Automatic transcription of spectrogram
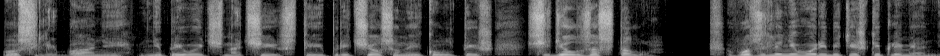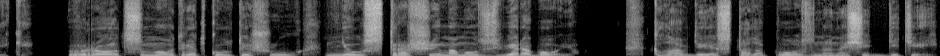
После бани непривычно чистый и причесанный култыш сидел за столом. Возле него ребятишки-племянники. В рот смотрят култышу, неустрашимому зверобою. Клавдия стала поздно носить детей.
